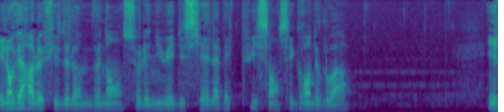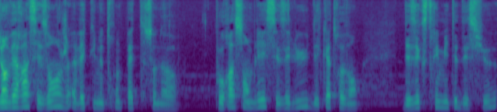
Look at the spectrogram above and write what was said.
et l'on verra le Fils de l'homme venant sur les nuées du ciel avec puissance et grande gloire. Et il enverra ses anges avec une trompette sonore, pour rassembler ses élus des quatre vents, des extrémités des cieux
